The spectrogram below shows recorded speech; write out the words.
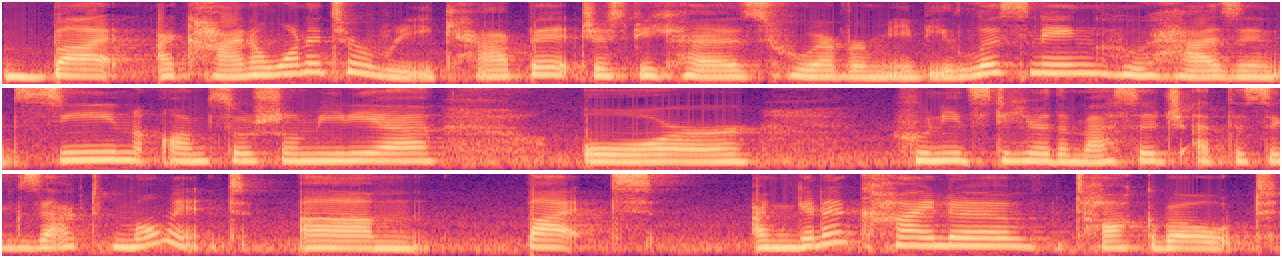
but I kind of wanted to recap it just because whoever may be listening who hasn't seen on social media or who needs to hear the message at this exact moment. Um, but I'm going to kind of talk about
